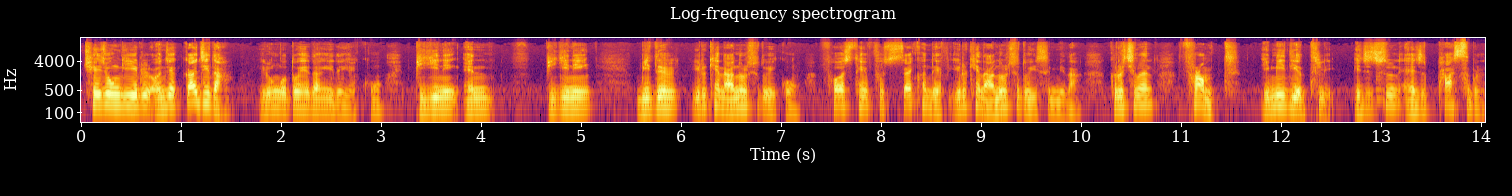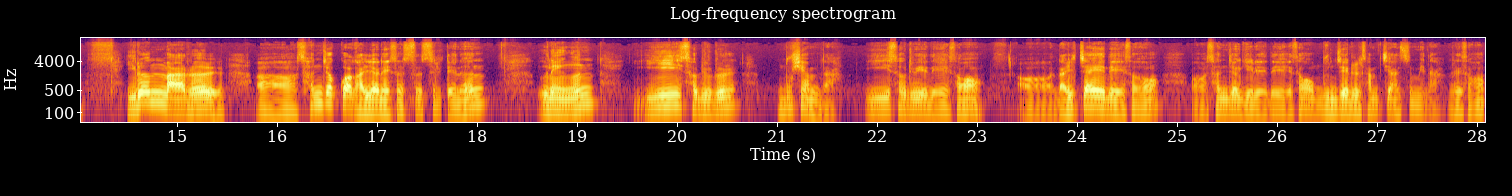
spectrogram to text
최종 기일을 언제까지다 이런 것도 해당이 되겠고 beginning, end, beginning, middle 이렇게 나눌 수도 있고 first half, second half 이렇게 나눌 수도 있습니다. 그렇지만 prompt, immediately, as soon as possible 이런 말을 아, 선적과 관련해서 썼을 때는 은행은 이 서류를 무시합니다. 이 서류에 대해서 어, 날짜에 대해서 어, 선적일에 대해서 문제를 삼지 않습니다. 그래서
